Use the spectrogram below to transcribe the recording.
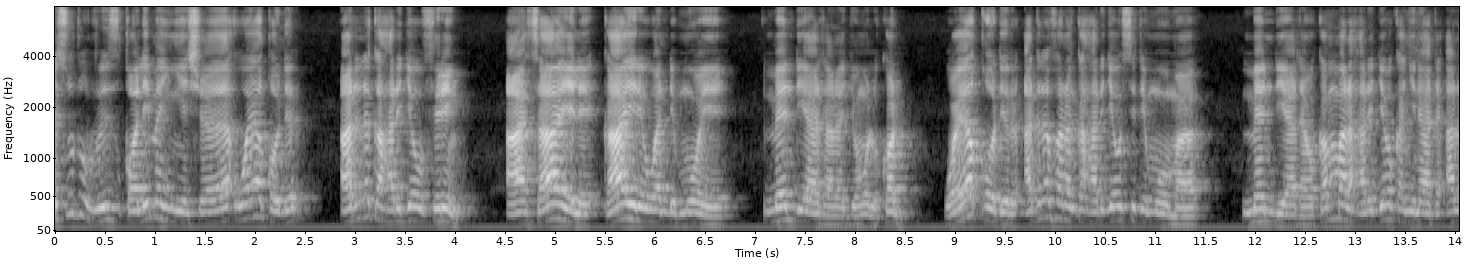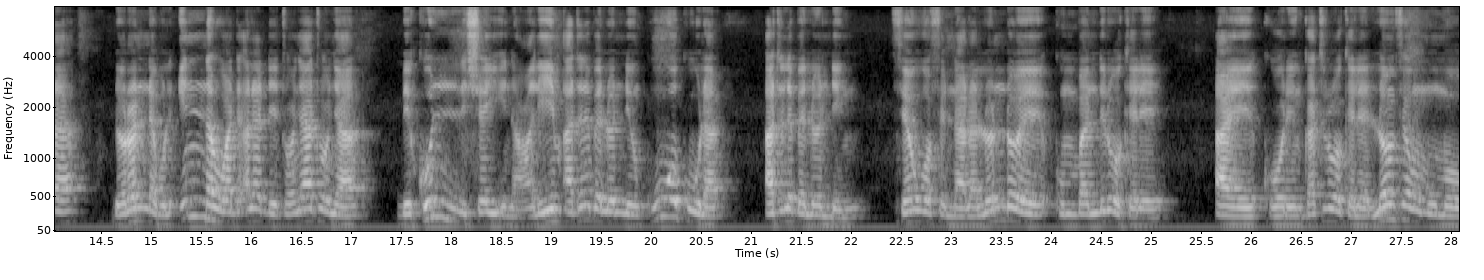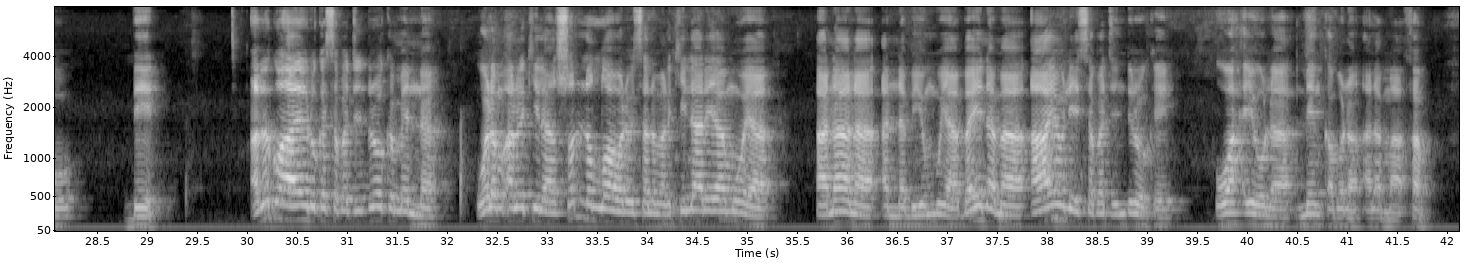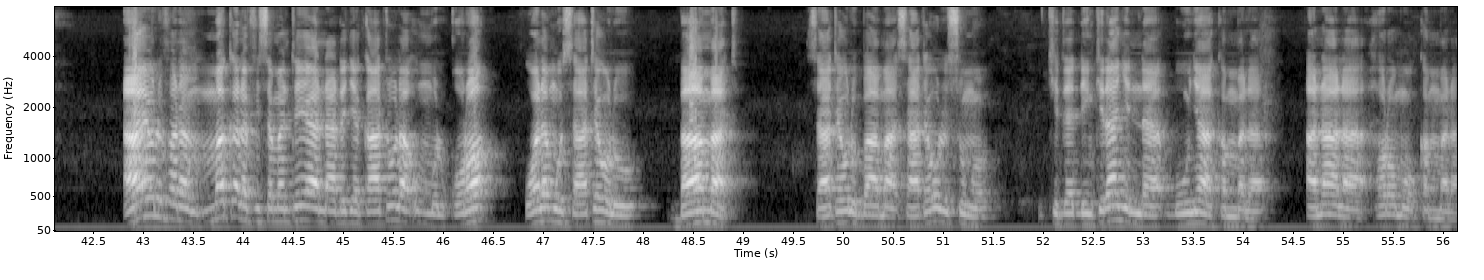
sutu rizqa liman yasha wa yaqdir ari ka harjau firin. a saayele kayire wande moye men dia ta diyaata la kon. kono wa yaqdir ate le ka harjau siti moma ma dia ta kammal harjau la harijawo ala ñinaate alla doron ne inna wa ta ala de tonya tonya bi kulli shay'in alim ate le be londin kula. atele be londin e feŋ wo feŋ na la londo ye kunbandiro kele a ye korinkatiro kele lon feŋo mumo bee a be ko ayolu ka sabatindiro ke meŋ na walam alkila sallallahu alaihi wasallam alkilariyamo ya anala annabiyumbu ya bainama ayolu ye sabatindiro ke wahayo la meŋ ka bona ala ma fam ayolu fanaŋ maka la fisamanteya nata je kaato la ummul qura walamu satewolu bamat saatawolu baama saatawolu suŋo kita dinkira ñiŋ na buuña kamma la ana a la horomo kamma la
